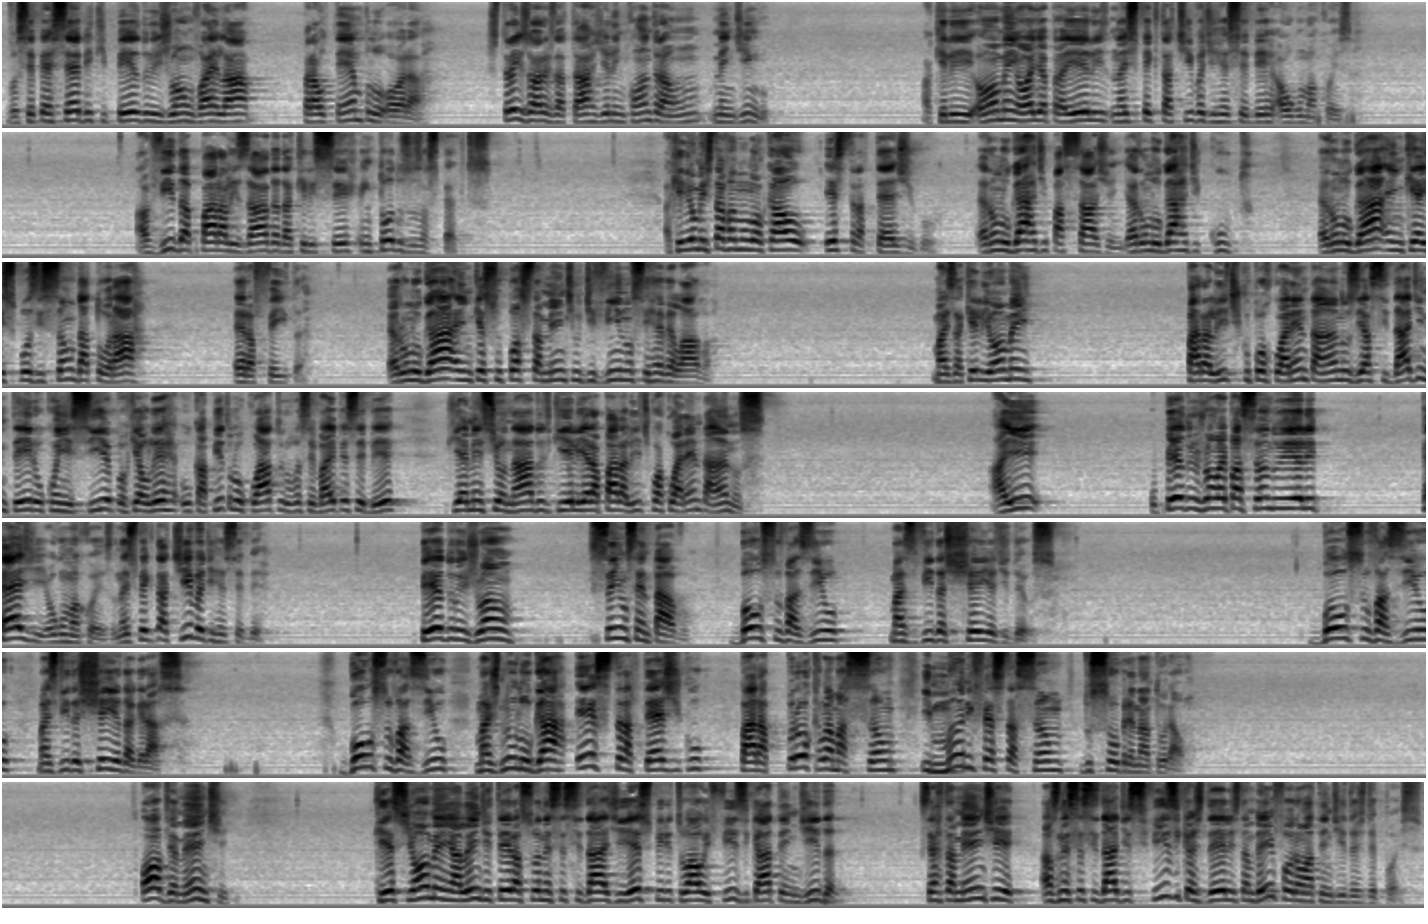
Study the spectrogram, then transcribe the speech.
você percebe que Pedro e João vai lá para o templo orar. Às três horas da tarde ele encontra um mendigo. Aquele homem olha para ele na expectativa de receber alguma coisa. A vida paralisada daquele ser em todos os aspectos. Aquele homem estava num local estratégico, era um lugar de passagem, era um lugar de culto, era um lugar em que a exposição da Torá era feita, era um lugar em que supostamente o divino se revelava. Mas aquele homem paralítico por 40 anos e a cidade inteira o conhecia, porque ao ler o capítulo 4 você vai perceber que é mencionado que ele era paralítico há 40 anos. Aí o Pedro e o João vai passando e ele pede alguma coisa, na expectativa de receber. Pedro e João sem um centavo, bolso vazio, mas vida cheia de Deus bolso vazio, mas vida cheia da graça. Bolso vazio, mas no lugar estratégico para a proclamação e manifestação do sobrenatural. Obviamente, que esse homem, além de ter a sua necessidade espiritual e física atendida, certamente as necessidades físicas deles também foram atendidas depois.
